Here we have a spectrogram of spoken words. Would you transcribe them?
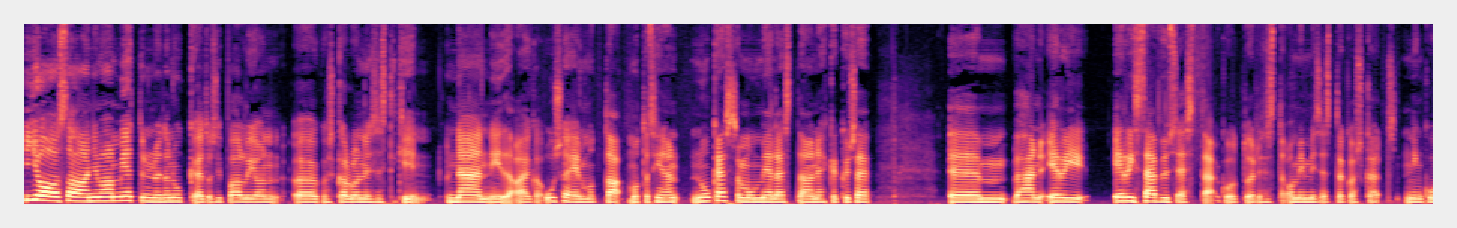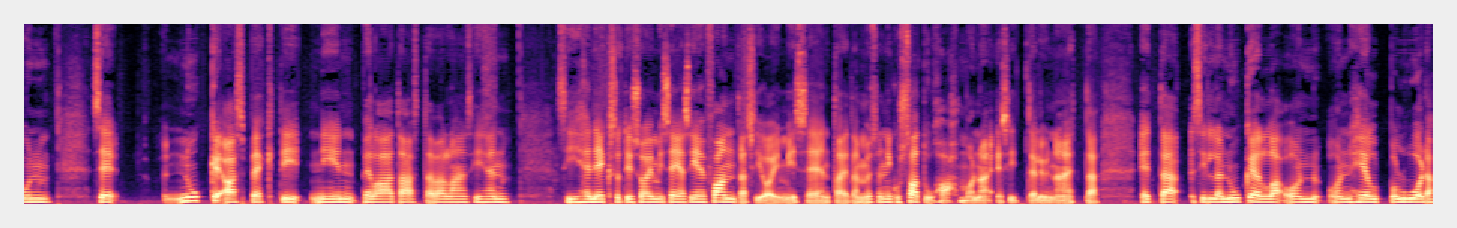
Joo, saan. Ja mä oon miettinyt noita nukkeja tosi paljon, koska luonnollisestikin näen niitä aika usein, mutta, mutta siinä nukessa mun mielestä on ehkä kyse vähän eri eri sävyisestä kulttuurisesta omimisesta, koska niin kun se nukkeaspekti niin pelaa taas tavallaan siihen, siihen eksotisoimiseen ja siihen fantasioimiseen tai tämmöisen niin kuin satuhahmona esittelynä, että, että sillä nukella on, on helppo luoda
